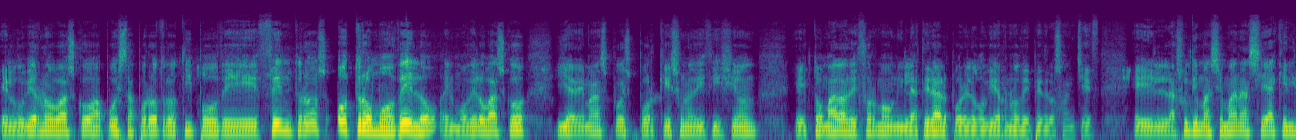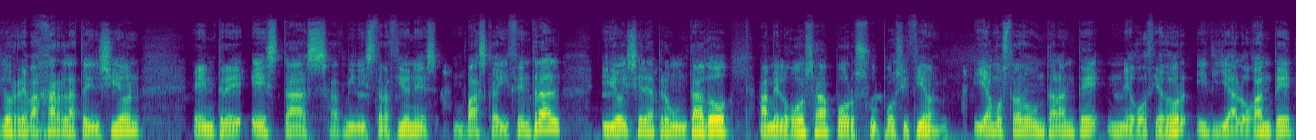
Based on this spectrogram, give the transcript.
el gobierno vasco apuesta por otro tipo de centros, otro modelo, el modelo vasco, y además pues porque es una decisión eh, tomada de forma unilateral por el gobierno de Pedro Sánchez. En las últimas semanas se ha querido rebajar la tensión entre estas administraciones vasca y central y hoy se le ha preguntado a Melgosa por su posición y ha mostrado un talante negociador y dialogante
